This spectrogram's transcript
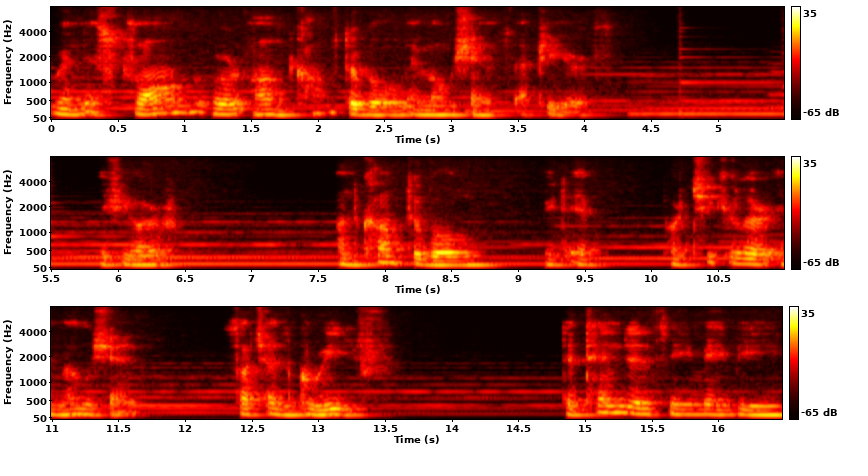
When a strong or uncomfortable emotion appears, if you are uncomfortable with a particular emotion, such as grief, the tendency may be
